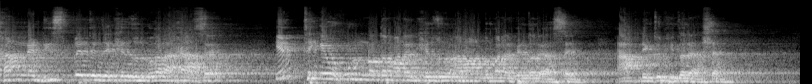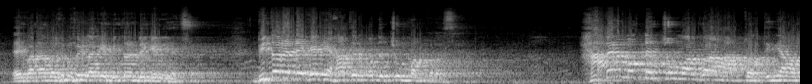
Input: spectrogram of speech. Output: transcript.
সামনে ডিসপ্লেতে যে খেজুরগুলো রাখা আছে, এর থেকেও উন্নত মানের খেজুর আমার দোকানের ভেতরে আছে। আপনি একটু ভিতরে আসেন। এই কথা বলে মহিলাকে ভিতরে ডেকে নিয়েছে। ভিতরে ডেকে নিয়ে হাতের মধ্যে চুম্বন করেছে। হাতের মধ্যে চুম্বন করা মাত্র তিনি আমার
